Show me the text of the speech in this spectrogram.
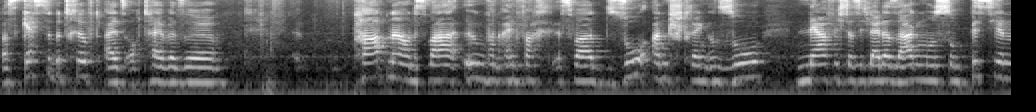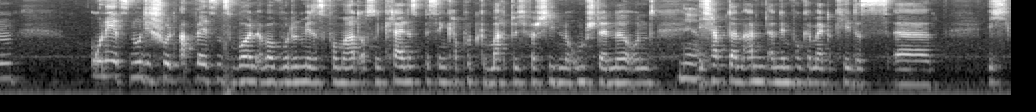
was Gäste betrifft, als auch teilweise Partner. Und es war irgendwann einfach, es war so anstrengend und so nervig, dass ich leider sagen muss, so ein bisschen ohne jetzt nur die Schuld abwälzen zu wollen, aber wurde mir das Format auch so ein kleines bisschen kaputt gemacht durch verschiedene Umstände. Und ja. ich habe dann an, an dem Punkt gemerkt, okay, das, äh, ich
